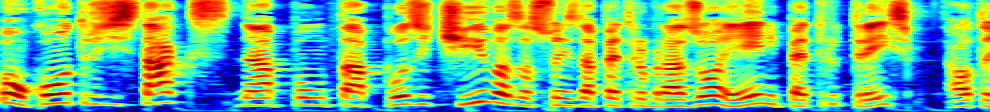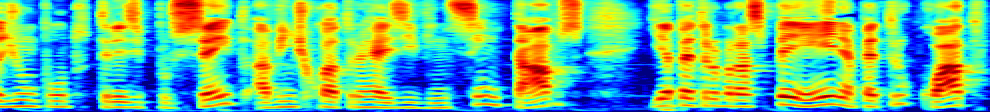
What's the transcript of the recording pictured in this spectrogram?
Bom, com outros destaques, na ponta positiva, as ações da Petrobras ON, Petro 3, alta de 1,13% a R$ 24,20, e a Petrobras PN, a Petro 4,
